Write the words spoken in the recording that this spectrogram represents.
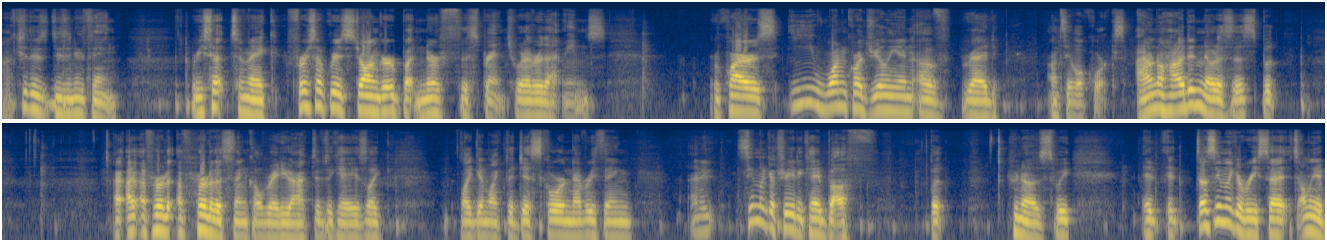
actually there's there's a new thing. Reset to make first upgrade stronger, but nerf this branch, whatever that means. Requires E1 quadrillion of red unstable quarks. I don't know how I didn't notice this, but I, have heard I've heard of this thing called radioactive decays, like like in like the Discord and everything, and it seemed like a tree decay buff, but who knows? We it, it does seem like a reset. It's only a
